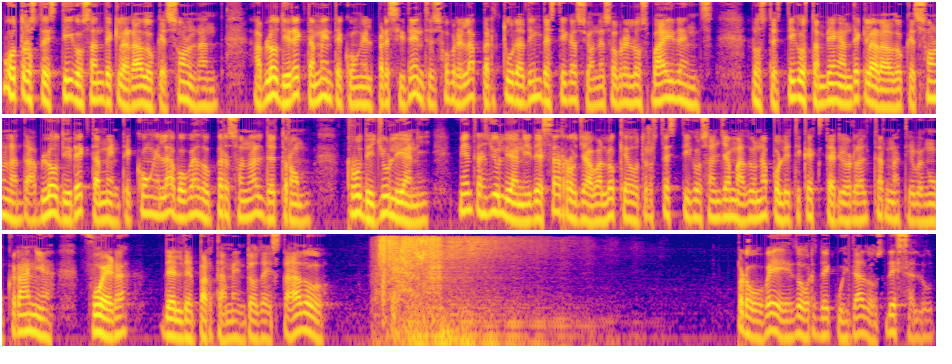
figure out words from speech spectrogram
otros testigos han declarado que Sondland habló directamente con el presidente sobre la apertura de investigaciones sobre los Bidens. Los testigos también han declarado que Sondland habló directamente con el abogado personal de Trump, Rudy Giuliani, mientras Giuliani desarrollaba lo que otros testigos han llamado una política exterior alternativa en Ucrania, fuera del Departamento de Estado. Proveedor de cuidados de salud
